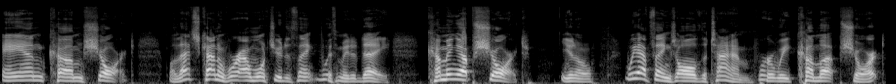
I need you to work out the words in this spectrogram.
and come short. Well, that's kind of where I want you to think with me today. Coming up short. You know, we have things all the time where we come up short.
